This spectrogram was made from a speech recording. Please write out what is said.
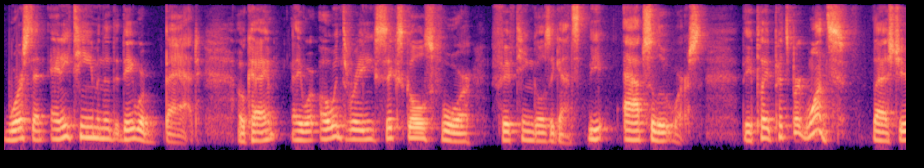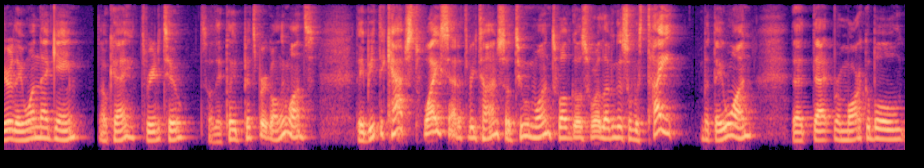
Worse than any team in the they were bad. Okay? They were 0 3, 6 goals for, 15 goals against. The absolute worst. They played Pittsburgh once last year. They won that game, okay? 3 to 2. So they played Pittsburgh only once. They beat the Caps twice out of three times, so 2 and 1, 12 goals for, 11 goals. So it was tight, but they won. That that remarkable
